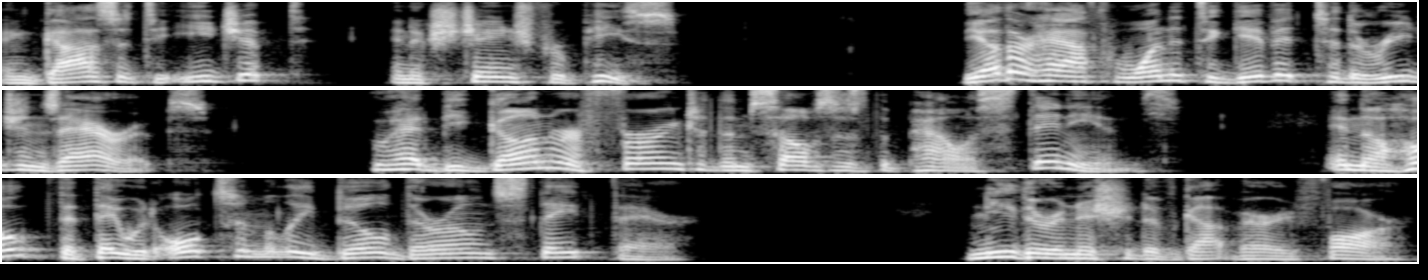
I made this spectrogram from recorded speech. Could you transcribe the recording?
and Gaza to Egypt in exchange for peace. The other half wanted to give it to the region's Arabs, who had begun referring to themselves as the Palestinians, in the hope that they would ultimately build their own state there. Neither initiative got very far.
